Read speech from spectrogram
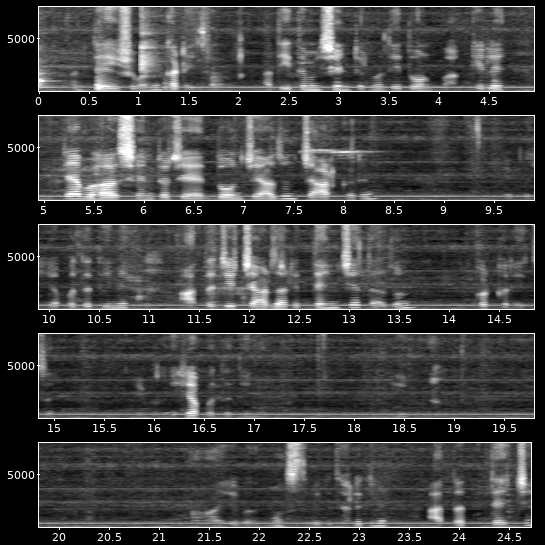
आणि त्या हिशोबाने काटायचं. आता इथं मी सेंटरमध्ये दोन भाग केले. त्या भा सेंटरचे दोनचे अजून चार करेन. या पद्धतीने आता जे चार झाले त्यांच्यात अजून कट करायचं ह्या पद्धतीने. हे बघ बघा मस्तपैकी झालं की नाही? आता त्याच्या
